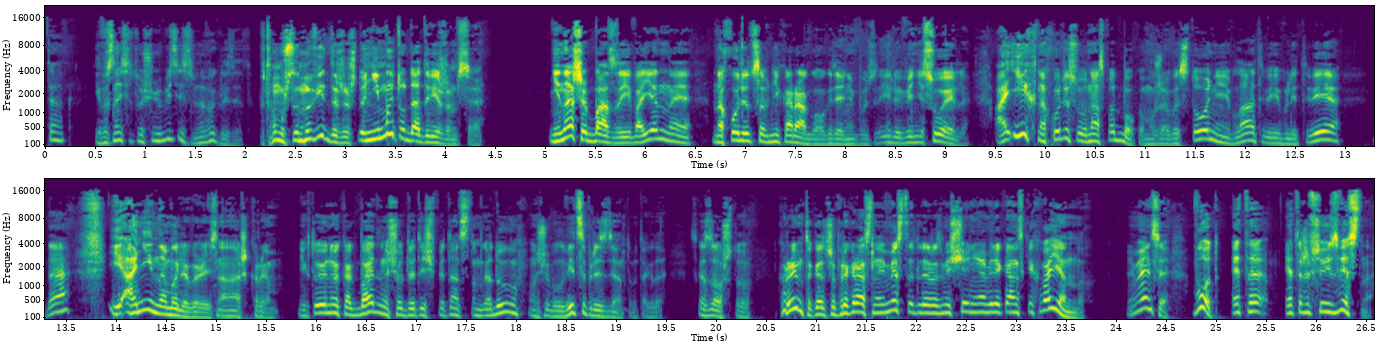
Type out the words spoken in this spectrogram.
Так. И вы знаете, это очень убедительно выглядит. Потому что, ну, видно же, что не мы туда движемся. Не наши базы и военные находятся в Никарагуа где-нибудь или в Венесуэле, а их находятся у нас под боком уже в Эстонии, в Латвии, в Литве, да, и они намыливались на наш Крым. Никто иной, как Байден, еще в 2015 году, он еще был вице-президентом тогда, сказал, что Крым, так это же прекрасное место для размещения американских военных. Понимаете? Вот, это, это же все известно.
